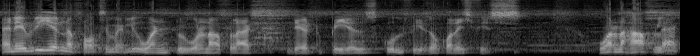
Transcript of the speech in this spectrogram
And every year, approximately one to one and a half lakh, they have to pay as school fees or college fees. One and a half lakh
